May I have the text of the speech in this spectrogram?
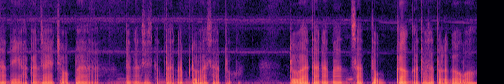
nanti akan saya coba dengan sistem tanam 21 dua tanaman satu gang atau satu legowo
